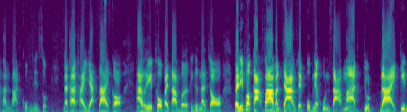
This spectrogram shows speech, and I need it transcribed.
5,000 บาทคุ้มที่สุด นะคะใครอยากได้ก็อารีบโทรไปตามเบอร์ที่ขึ้นหน้าจอ แต่นี่พอกะฝ้ามันจางเสร็จปุ๊บเนี่ยคุณสามารถหยุดได้กิน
